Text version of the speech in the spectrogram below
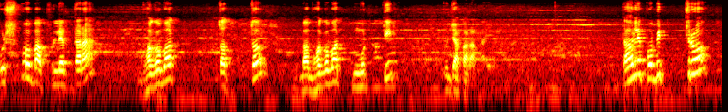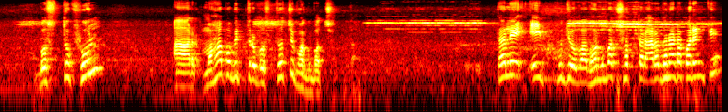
পুষ্প বা ফুলের দ্বারা ভগবত তত্ত্ব বা ভগবত মূর্তির পূজা করা হয়। তাহলে পবিত্র বস্তু ফুল আর মহাপবিত্র বস্তু হচ্ছে ভগবত সত্তা। তাহলে এই পুজো বা ভগবত সত্তার আরাধনাটা করেন কে?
